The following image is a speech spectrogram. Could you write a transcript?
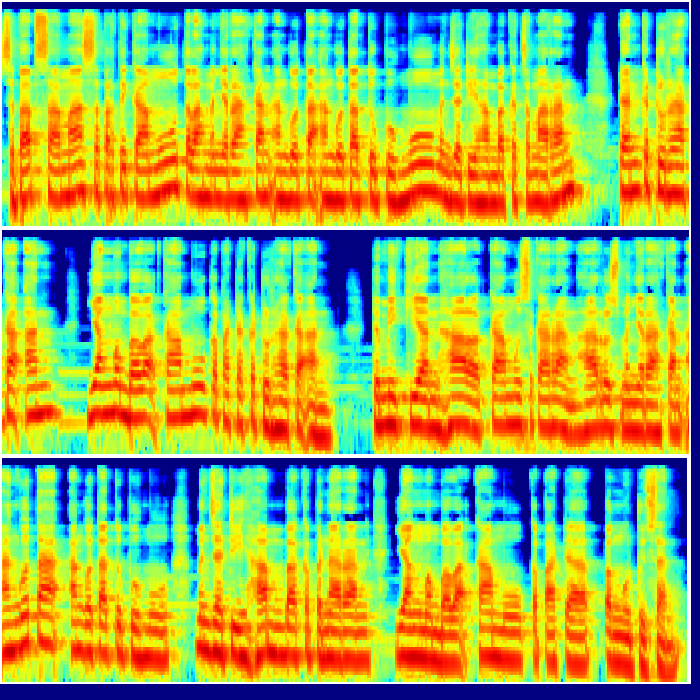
Sebab sama seperti kamu telah menyerahkan anggota-anggota tubuhmu menjadi hamba kecemaran dan kedurhakaan yang membawa kamu kepada kedurhakaan. Demikian hal kamu sekarang harus menyerahkan anggota-anggota tubuhmu menjadi hamba kebenaran yang membawa kamu kepada pengudusan.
